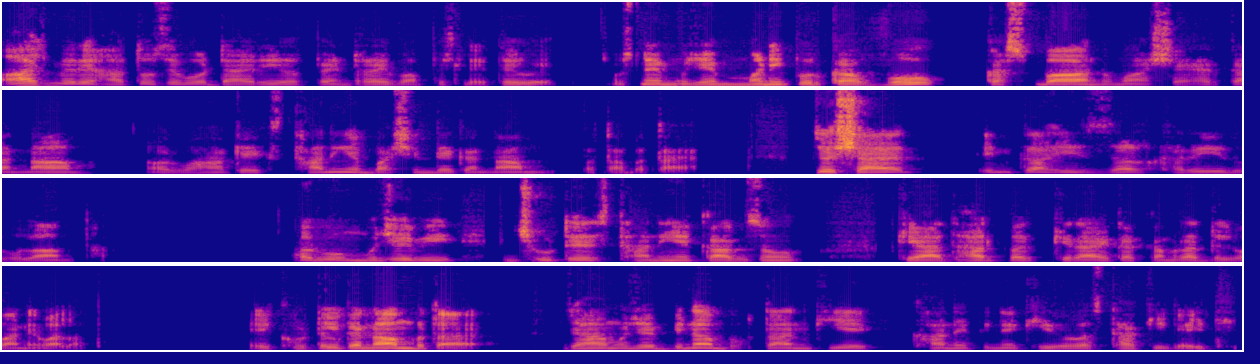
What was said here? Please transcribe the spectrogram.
आज मेरे हाथों से वो डायरी और पेन ड्राइव वापस लेते हुए उसने मुझे मणिपुर का वो कस्बा नुमा शहर का नाम और वहाँ के एक स्थानीय बाशिंदे का नाम पता बताया, जो शायद इनका ही जर खरीद गुलाम था। और वो मुझे भी झूठे स्थानीय कागजों के आधार पर किराए का कमरा दिलवाने वाला था। एक होटल का नाम बताया, जहाँ मुझे बिना भुगतान किए खाने पीने की व्यवस्था की गई थी।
